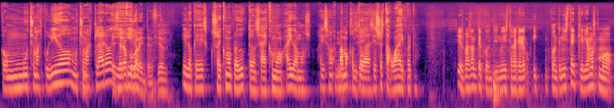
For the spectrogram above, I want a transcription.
con mucho más pulido, mucho más claro, y, Esa era un y poco lo, la intención. y lo que es, sois como producto, o sea, es como, ahí vamos, ahí so- vamos con todas, y eso está guay, porque... Sí, es bastante continuista. O sea, y continuista y queríamos como...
